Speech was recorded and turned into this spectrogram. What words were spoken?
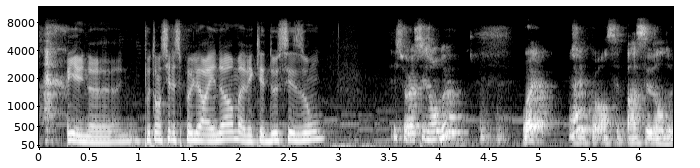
Il y a une, une potentielle spoiler énorme avec les deux saisons. T'es sur la saison 2 Ouais, j'ai commencé par la saison 2.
